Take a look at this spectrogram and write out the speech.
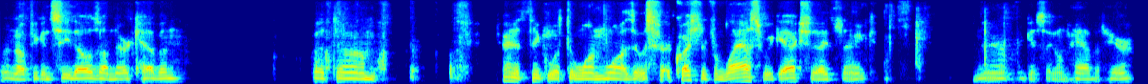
I don't know if you can see those on there, Kevin. But, um, trying to think what the one was. It was a question from last week, actually, I think. Yeah, I guess I don't have it here.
